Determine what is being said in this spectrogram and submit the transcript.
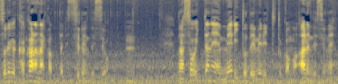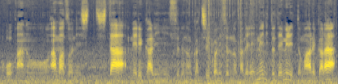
それがかからなかったりするんですよ。うん。だそういったねメリットデメリットとかもあるんですよねあのアマゾンにしたメルカリにするのか中古にするのかでメリットデメリットもあるから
